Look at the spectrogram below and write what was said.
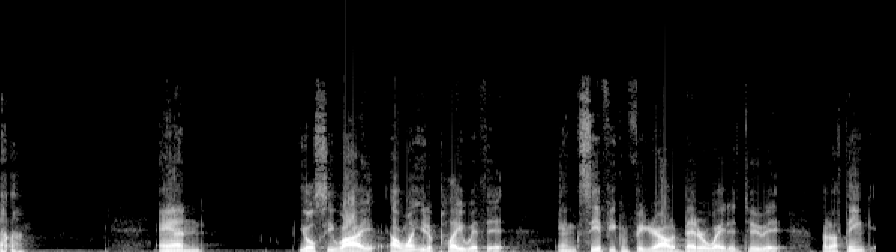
and you'll see why I want you to play with it and see if you can figure out a better way to do it. But I think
